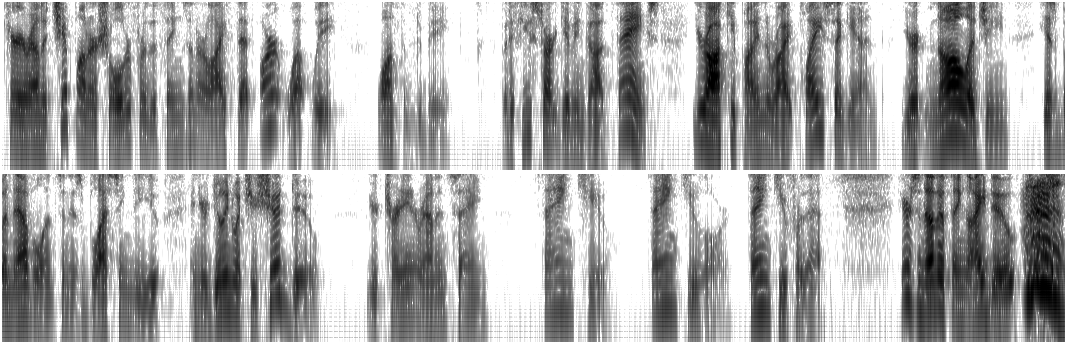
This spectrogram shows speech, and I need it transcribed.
carry around a chip on our shoulder for the things in our life that aren't what we want them to be. But if you start giving God thanks, you're occupying the right place again. You're acknowledging His benevolence and His blessing to you, and you're doing what you should do. You're turning around and saying, Thank you. Thank you, Lord. Thank you for that. Here's another thing I do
